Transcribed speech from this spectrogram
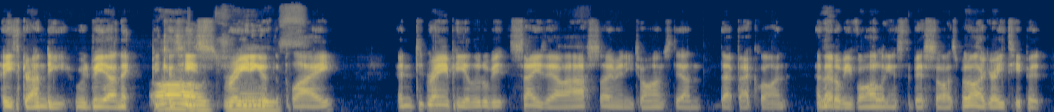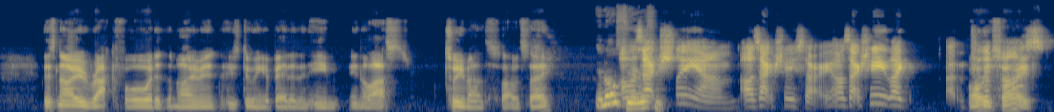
Heath Grundy would be our next because Oh, his reading of the play and Rampy a little bit saves our ass so many times down that back line, and that'll be vital against the best sides. But I agree, Tippett. There's no ruck forward at the moment who's doing it better than him in the last two months. I would say. In all I was actually, um, I was actually sorry. I was actually like, uh, What for were the you sorry? past,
